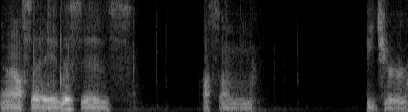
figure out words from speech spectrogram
And I'll say this is awesome feature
